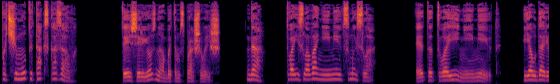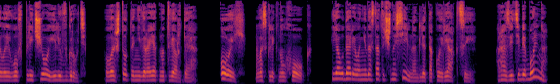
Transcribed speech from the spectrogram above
«Почему ты так сказал?» «Ты серьезно об этом спрашиваешь?» «Да. Твои слова не имеют смысла». «Это твои не имеют». Я ударила его в плечо или в грудь, во что-то невероятно твердое. «Ой!» — воскликнул Хоук. Я ударила недостаточно сильно для такой реакции. Разве тебе больно?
